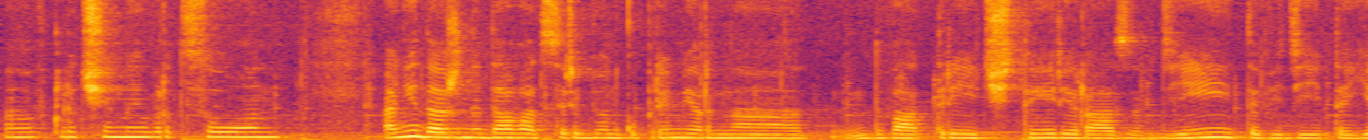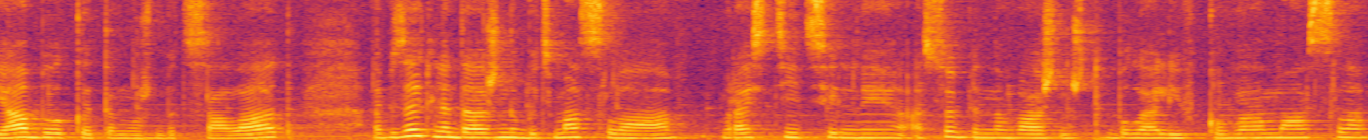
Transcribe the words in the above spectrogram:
э, включены в рацион. Они должны даваться ребенку примерно 2, 3, 4 раза в день. Это в виде это яблоко, это может быть салат. Обязательно должны быть масла растительные. Особенно важно, чтобы было оливковое масло.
